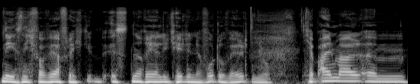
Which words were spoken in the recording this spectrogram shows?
Nee, ist nicht verwerflich, ist eine Realität in der Fotowelt. Jo. Ich habe einmal ähm,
